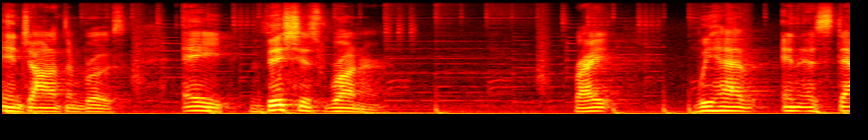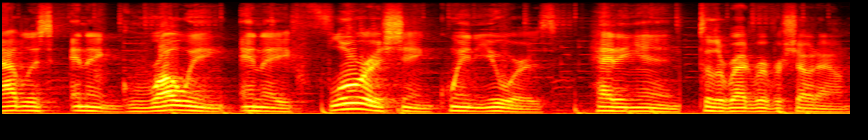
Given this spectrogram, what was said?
in Jonathan Brooks, a vicious runner, right? We have an established and a growing and a flourishing Quinn Ewers heading in to the Red River Showdown.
